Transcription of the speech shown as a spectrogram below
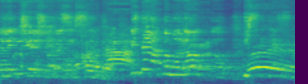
el lechero, me como loco. Y se.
